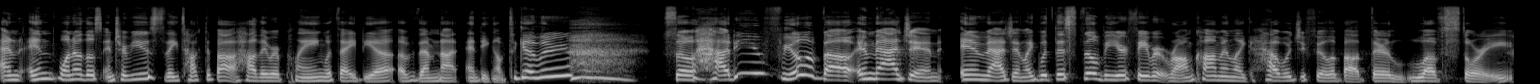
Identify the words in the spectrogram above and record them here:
And in one of those interviews, they talked about how they were playing with the idea of them not ending up together. So how do you feel about imagine, imagine, like would this still be your favorite rom com? And like how would you feel about their love story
